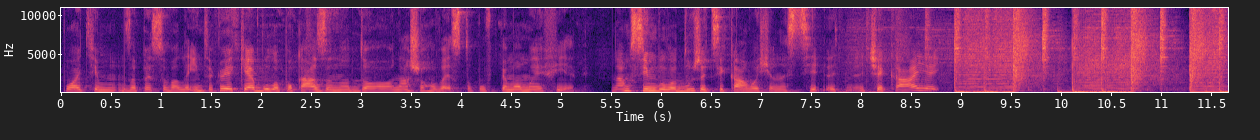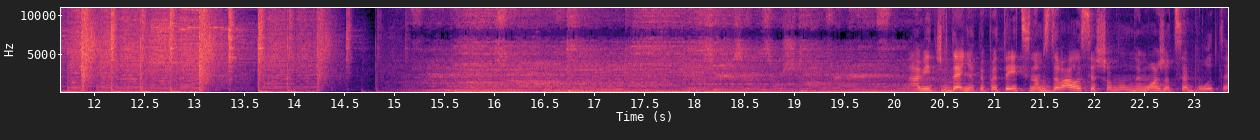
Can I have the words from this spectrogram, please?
Потім записували інтерв'ю, яке було показано до нашого виступу в прямому ефірі. Нам всім було дуже цікаво, що нас чекає. Навіть в день репетиції нам здавалося, що ну не може це бути.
